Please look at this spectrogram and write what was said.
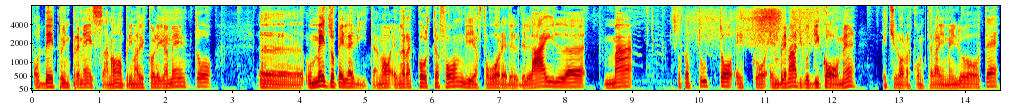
ho detto in premessa, no, prima del collegamento, eh, un mezzo per la vita, no? È una raccolta fondi a favore del- dell'AIL, ma soprattutto, ecco, emblematico di come, e ce lo racconterai meglio te,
